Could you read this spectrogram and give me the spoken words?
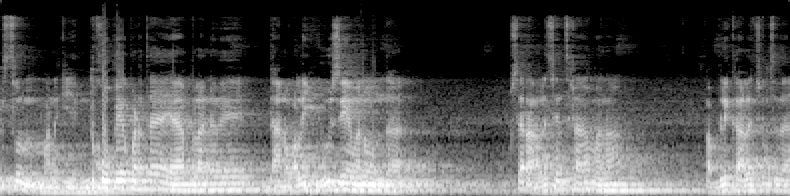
అసలు మనకి ఎందుకు ఉపయోగపడతాయి యాప్లు అనేవి? దానివల్ల యూజ్ ఏమైనా ఉందా? ఒకసారి ఆలోచించరా మన? పబ్లిక్ ఆలోచించదా?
